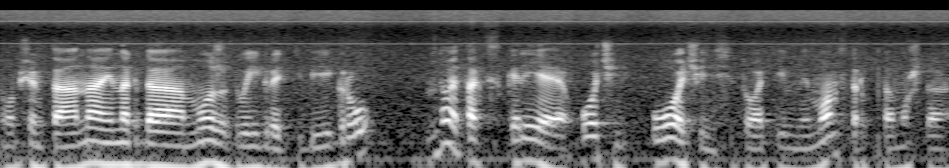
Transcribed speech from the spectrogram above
В общем-то, она иногда может выиграть тебе игру, но это скорее очень-очень ситуативный монстр, потому что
